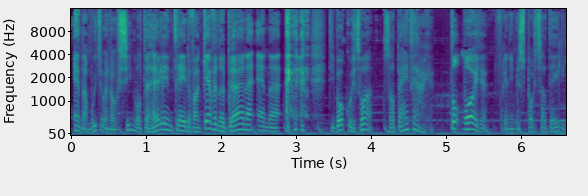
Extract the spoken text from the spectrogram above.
En dan moeten we nog zien wat de herintreden van Kevin De Bruyne en uh, Thibaut Courtois zal bijdragen. Tot morgen voor een nieuwe Sportsa Daily.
